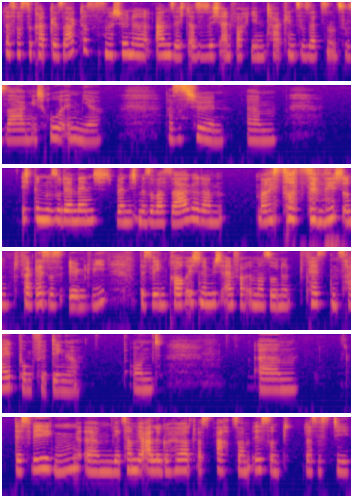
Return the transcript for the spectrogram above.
das, was du gerade gesagt hast, ist eine schöne Ansicht. Also, sich einfach jeden Tag hinzusetzen und zu sagen, ich ruhe in mir. Das ist schön. Ähm, ich bin nur so der Mensch, wenn ich mir sowas sage, dann mache ich es trotzdem nicht und vergesse es irgendwie. Deswegen brauche ich nämlich einfach immer so einen festen Zeitpunkt für Dinge. Und ähm, deswegen, ähm, jetzt haben wir alle gehört, was achtsam ist und dass es die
